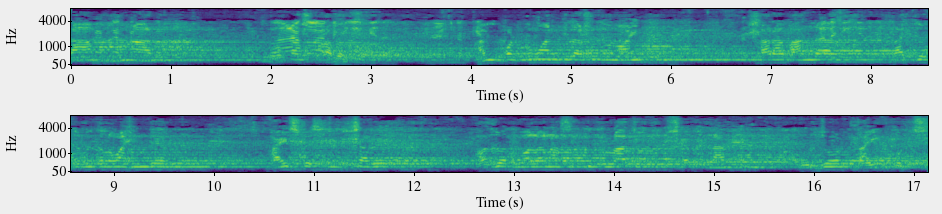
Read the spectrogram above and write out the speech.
নাম ওনার আমি বর্তমান জেলা শুধু নয় সারা বাংলা রাজ্য জমিতলমা হিন্দের ভাইস প্রেসিডেন্ট হিসাবে হজরত মৌলানা সিদ্দিকুল্লাহ চৌধুরী সাহেবের নামে পুরজোর দায়ী করছি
